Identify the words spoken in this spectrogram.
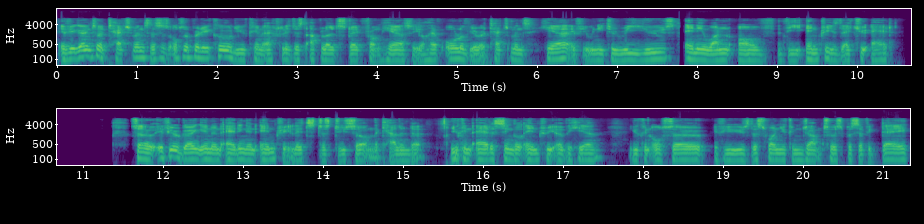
If you go into attachments, this is also pretty cool. You can actually just upload straight from here. So you'll have all of your attachments here if you need to reuse any one of the entries that you add. So if you're going in and adding an entry, let's just do so on the calendar. You can add a single entry over here. You can also, if you use this one, you can jump to a specific day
